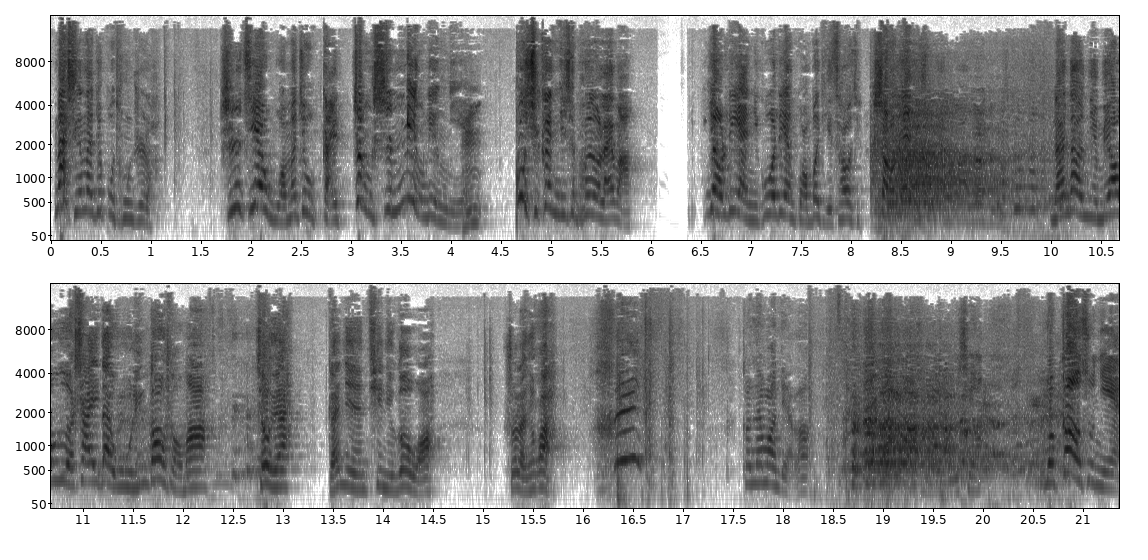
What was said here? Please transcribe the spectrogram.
那行，那就不通知了，直接我们就改正式命令你，嗯不许跟你那些朋友来往。要练，你给我练广播体操去，少练你。难道你们要扼杀一代武林高手吗？小雨，赶紧替你哥我说两句话。嘿刚才忘点了。刘星，我告诉你，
